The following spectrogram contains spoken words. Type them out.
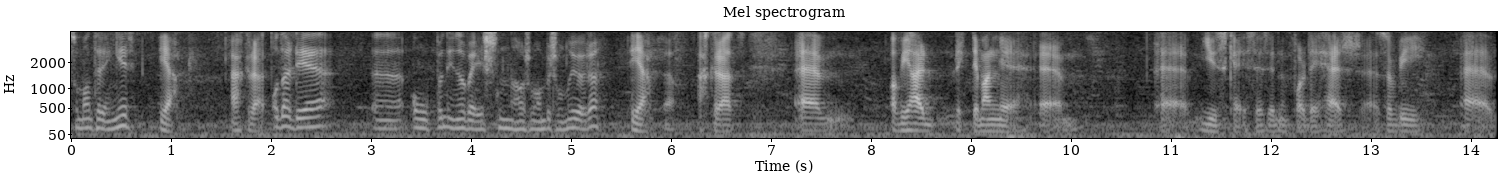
som man trenger. Ja, akkurat. Og det er det Open Innovation har som ambisjon å gjøre. Ja, Ja. akkurat. Um, og vi har riktig mange um, uh, use cases innenfor det her. Så vi, uh,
